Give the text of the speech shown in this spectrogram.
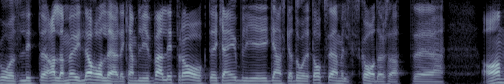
gå åt lite alla möjliga håll här. Det kan bli väldigt bra och det kan ju bli ganska dåligt också här med lite skador så att Ja,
